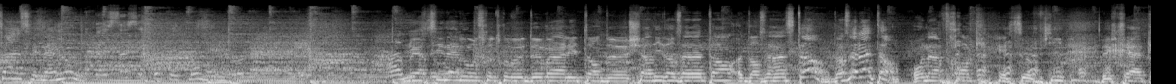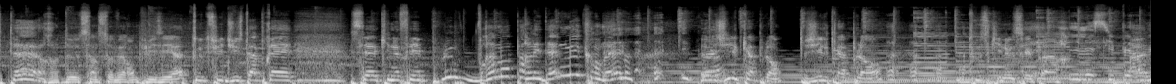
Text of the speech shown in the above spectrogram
Ça c'est Nanou. Ça, c'est complètement Ah oui, Merci Nanou, on se retrouve demain les temps de Charny dans un instant, dans un instant, dans un instant. On a Franck et Sophie, les créateurs de Saint-Sauveur en puisé. À tout de suite, juste après, celle qui ne fait plus vraiment parler d'elle, mais quand même, euh, Gilles Caplan. Gilles Caplan, tout ce qui nous sépare. Il est super À homme.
